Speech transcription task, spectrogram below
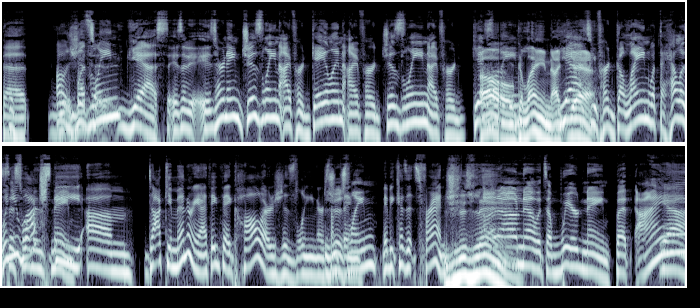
The Oh, what's Ghislaine? Yes, isn't it? Is her name Ghislaine? I've heard Galen. I've heard Ghislaine. I've heard Ghislaine. Oh, Ghislaine. I- yes, yeah. you've heard Ghislaine. What the hell is when this you watch woman's name? the um, documentary, I think they call her Ghislaine or something. Ghislaine? Maybe because it's French. Ghislaine. I don't know. It's a weird name, but I Yeah.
